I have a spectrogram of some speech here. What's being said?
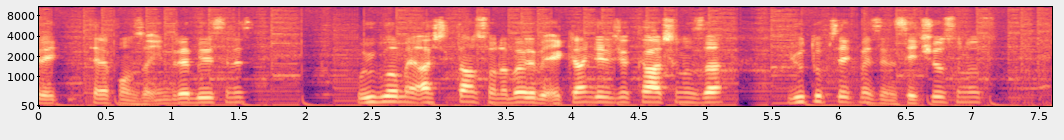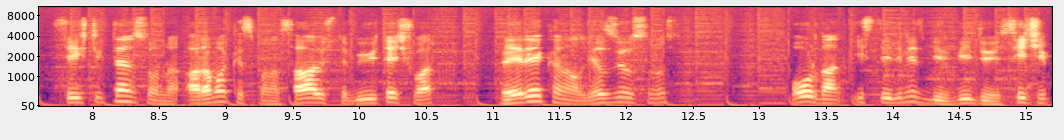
direkt telefonunuza indirebilirsiniz. Uygulamayı açtıktan sonra böyle bir ekran gelecek karşınıza. YouTube sekmesini seçiyorsunuz. Seçtikten sonra arama kısmına sağ üstte büyüteç var. VR kanal yazıyorsunuz. Oradan istediğiniz bir videoyu seçip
